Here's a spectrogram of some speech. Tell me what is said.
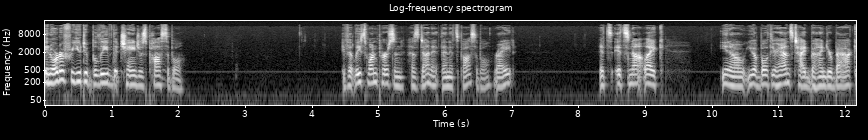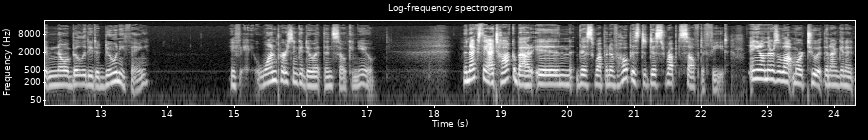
in order for you to believe that change is possible, if at least one person has done it, then it's possible, right? It's it's not like you know, you have both your hands tied behind your back and no ability to do anything. If one person can do it, then so can you. The next thing I talk about in this weapon of hope is to disrupt self defeat. And, you know, there's a lot more to it than I'm going to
